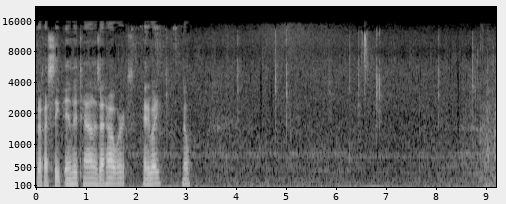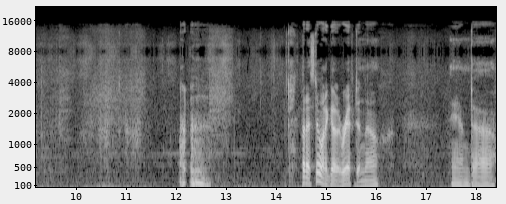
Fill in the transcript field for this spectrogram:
But if I sleep in the town, is that how it works? Anybody? No? But I still want to go to Riften though. And uh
